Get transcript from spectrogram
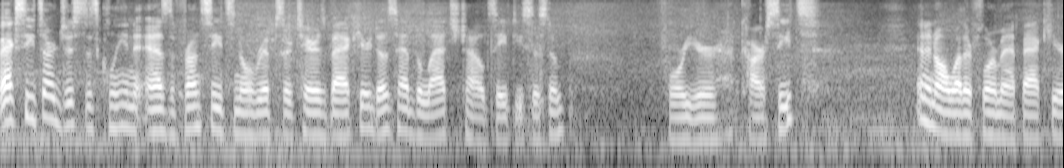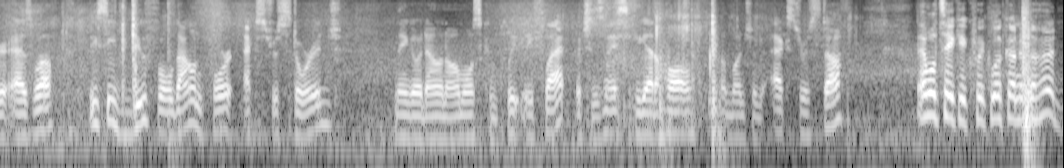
Back seats are just as clean as the front seats, no rips or tears back here. It does have the latch child safety system for your car seats. And an all-weather floor mat back here as well. These seats do fold down for extra storage. They go down almost completely flat, which is nice if you got to haul a bunch of extra stuff. And we'll take a quick look under the hood.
